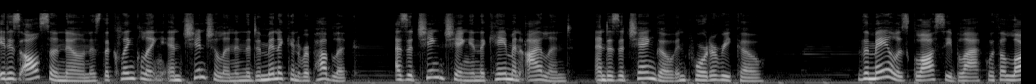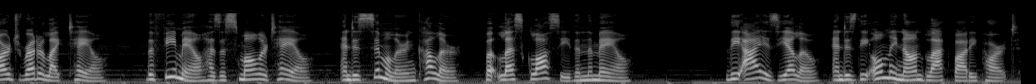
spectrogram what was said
It is also known as the kling-kling and chinchilín in the Dominican Republic, as a ching ching in the Cayman Island, and as a chango in Puerto Rico. The male is glossy black with a large rudder-like tail. The female has a smaller tail and is similar in color, but less glossy than the male. The eye is yellow and is the only non-black body part.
